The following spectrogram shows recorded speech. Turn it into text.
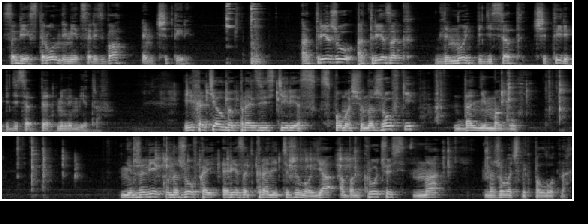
С обеих сторон имеется резьба М4. Отрежу отрезок длиной 54-55 мм. И хотел бы произвести рез с помощью ножовки, да не могу. Нержавейку ножовкой резать крайне тяжело. Я обанкрочусь на ножовочных полотнах.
